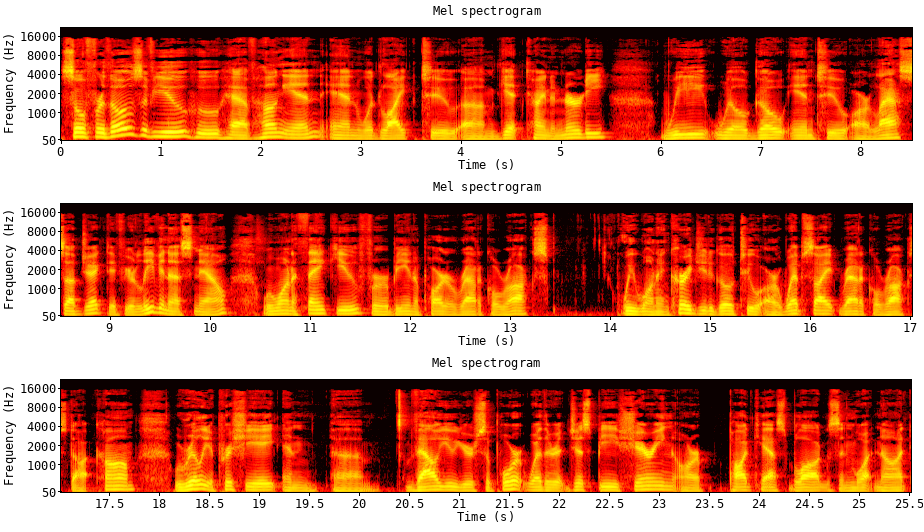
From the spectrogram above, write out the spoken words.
So, for those of you who have hung in and would like to um, get kind of nerdy, we will go into our last subject. If you're leaving us now, we want to thank you for being a part of Radical Rocks. We want to encourage you to go to our website, radicalrocks.com. We really appreciate and um, value your support, whether it just be sharing our podcast blogs and whatnot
